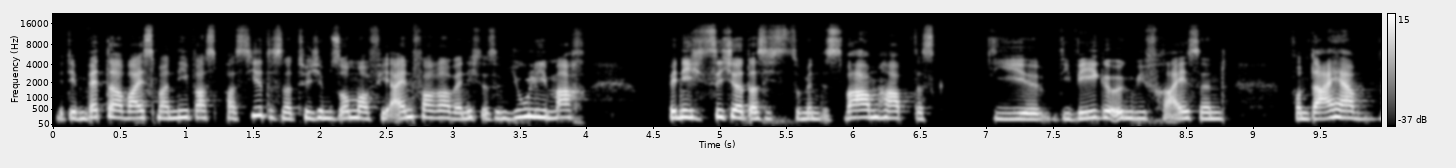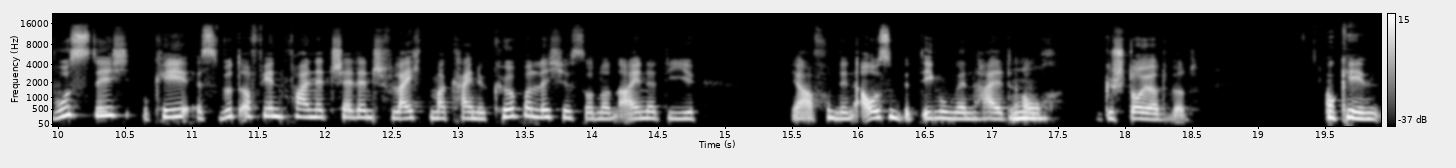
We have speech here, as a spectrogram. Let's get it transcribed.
mit dem Wetter weiß man nie, was passiert. Das ist natürlich im Sommer viel einfacher. Wenn ich das im Juli mache, bin ich sicher, dass ich es zumindest warm habe, dass die, die Wege irgendwie frei sind. Von daher wusste ich, okay, es wird auf jeden Fall eine Challenge, vielleicht mal keine körperliche, sondern eine, die ja von den Außenbedingungen halt mhm. auch gesteuert wird. Okay,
